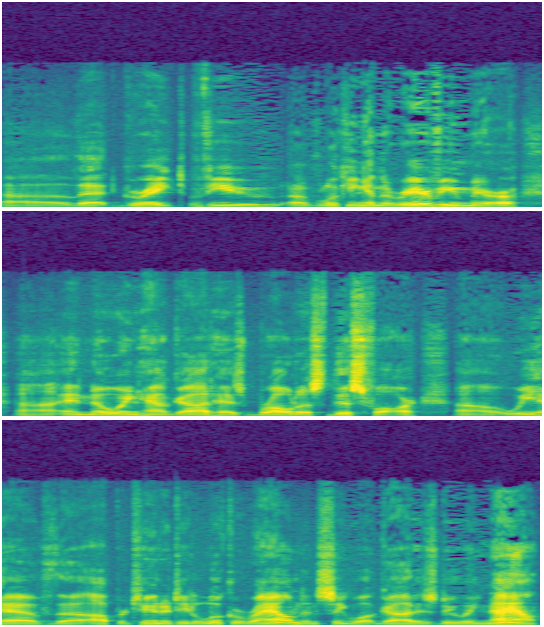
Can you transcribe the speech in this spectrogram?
uh, that great view of looking in the rearview mirror uh, and knowing how God has brought us this far. Uh, we have the opportunity to look around and see what God is doing now.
